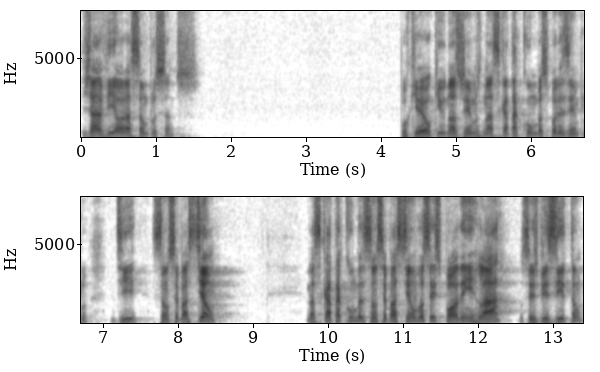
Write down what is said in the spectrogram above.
já havia oração para os santos. Porque é o que nós vemos nas catacumbas, por exemplo, de São Sebastião. Nas catacumbas de São Sebastião, vocês podem ir lá, vocês visitam,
